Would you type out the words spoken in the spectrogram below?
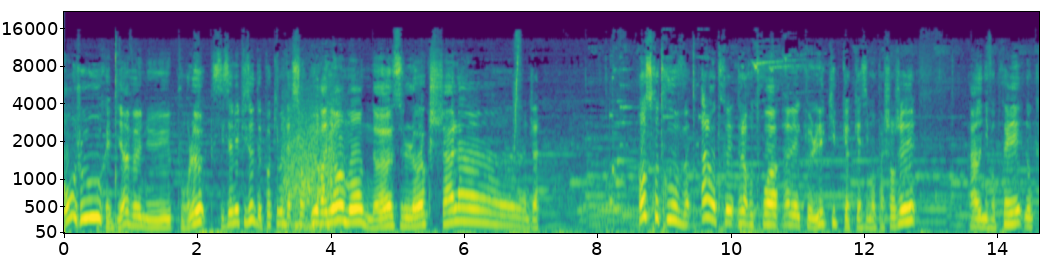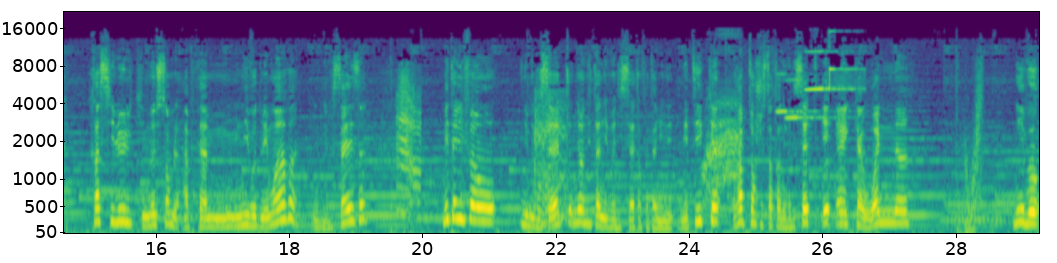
Bonjour et bienvenue pour le sixième épisode de Pokémon version Uranium mon Nuzlocke Challenge. On se retrouve à l'entrée de la route 3 avec l'équipe qui a quasiment pas changé, à un niveau près. Donc Crassilul qui me semble après un niveau de mémoire, niveau 16. Métallifaon niveau 17, Nyandita niveau 17 en fait mimétique, Raptor juste en niveau 17 et Ekawen niveau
